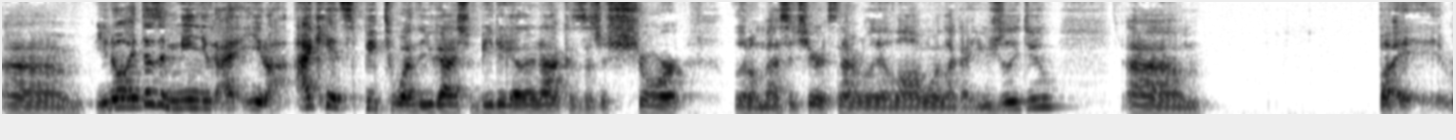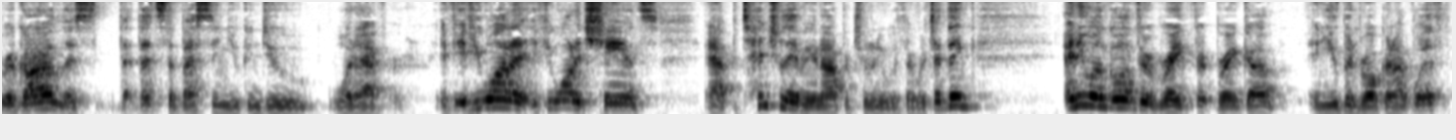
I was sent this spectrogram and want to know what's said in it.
Um, you know, it doesn't mean you. I, you know, I can't speak to whether you guys should be together or not because it's a short little message here. It's not really a long one like I usually do. Um, but regardless, that, that's the best thing you can do. Whatever. If, if you want to, if you want a chance at potentially having an opportunity with her, which I think anyone going through a break breakup and you've been broken up with,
